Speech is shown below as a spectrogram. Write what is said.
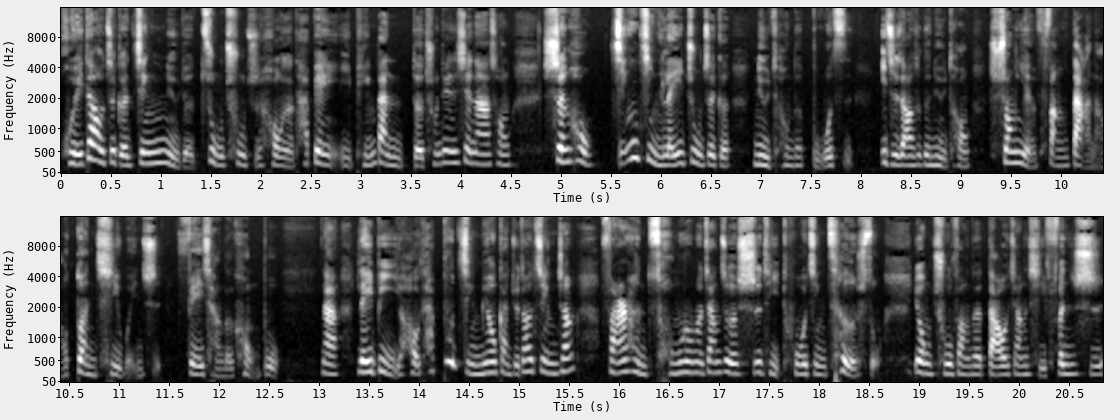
回到这个金女的住处之后呢，她便以平板的充电线啊，从身后紧紧勒住这个女童的脖子，一直到这个女童双眼放大，然后断气为止，非常的恐怖。那勒毙以后，他不仅没有感觉到紧张，反而很从容的将这个尸体拖进厕所，用厨房的刀将其分尸，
